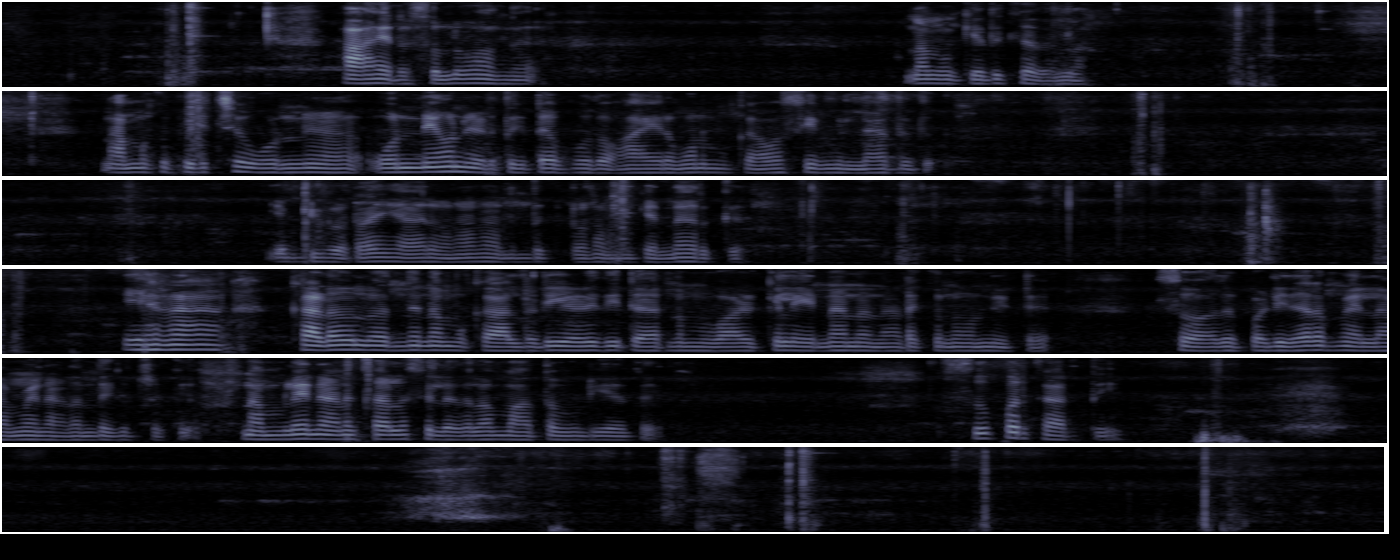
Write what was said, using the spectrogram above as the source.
ஆயிரம் சொல்லுவாங்க. நமக்கு எதுக்கு அதெல்லாம்? நமக்கு பிடிச்ச ஒன்று ஒன்றே ஒன்று எடுத்துக்கிட்டால் போதும். ஆயிரமும் நமக்கு அவசியம் இல்லாதது. எப்படி வேணால் யார் வேணால் நடந்துக்கிட்டோம். நமக்கு என்ன இருக்குது ஏன்னா கடவுள் வந்து நமக்கு ஆல்ரெடி எழுதிட்டார். நம்ம வாழ்க்கையில் என்னென்ன நடக்கணும்னுட்டு. ஸோ அதுபடி தான் நம்ம எல்லாமே நடந்துக்கிட்டு இருக்கு நம்மளே நினச்சாலும் சில இதெல்லாம் மாற்ற முடியாது. சூப்பர் கார்த்தி.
